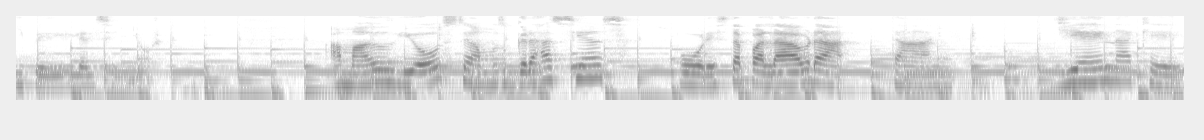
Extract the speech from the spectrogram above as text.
y pedirle al Señor. Amado Dios, te damos gracias por esta palabra tan llena que,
